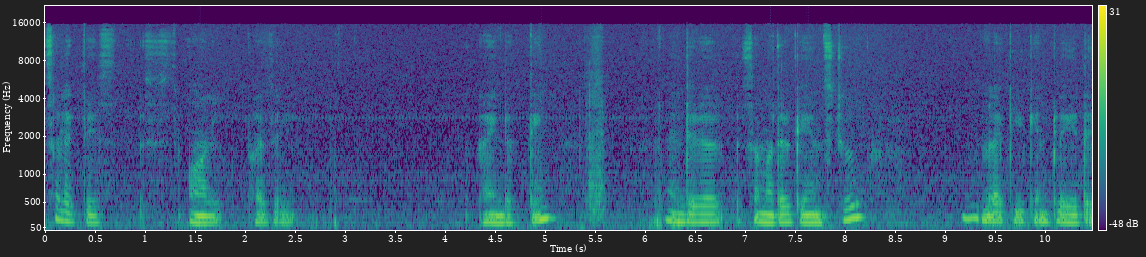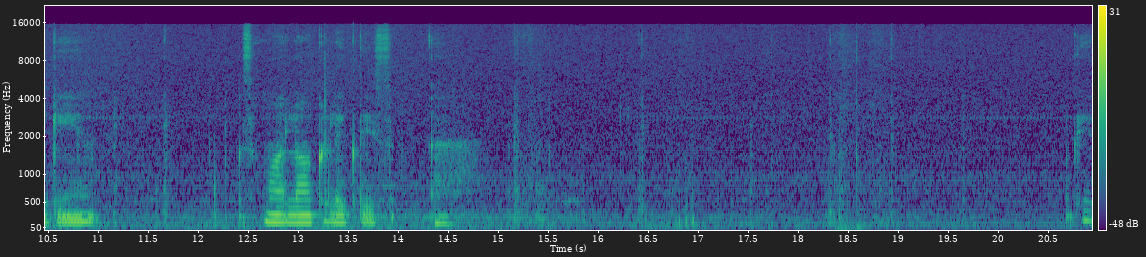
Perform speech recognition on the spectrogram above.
so like this small puzzle kind of thing. And there are some other games too. Like you can play the game small locker like this. Okay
